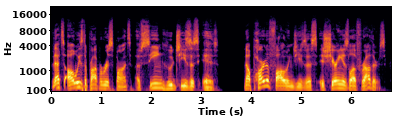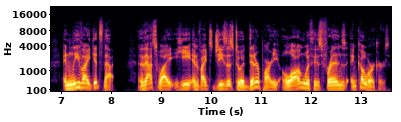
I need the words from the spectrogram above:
That's always the proper response of seeing who Jesus is. Now, part of following Jesus is sharing his love for others, and Levi gets that. And that's why he invites Jesus to a dinner party along with his friends and coworkers.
